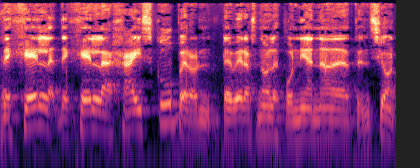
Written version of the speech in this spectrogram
Dejé, la, dejé la high school, pero de veras no le ponía nada de atención.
